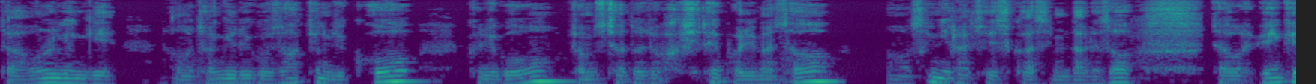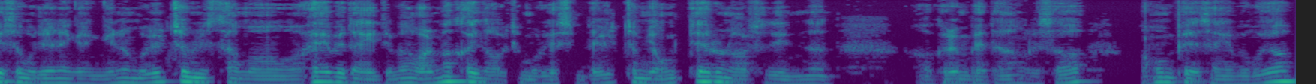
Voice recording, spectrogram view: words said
자, 오늘 경기, 어, 정규리그 우승 확정 짓고, 그리고 점수차도 좀 확실히 벌리면서, 어, 승리를 할 수 있을 것 같습니다. 그래서 자 BNK에서 우리은행 경기는 뭐 1.14뭐 해외 배당이지만 얼마까지 나올지 모르겠습니다. 1.0대로 나올 수도 있는 어, 그런 배당 그래서 홈페이지 예상해 보고요.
